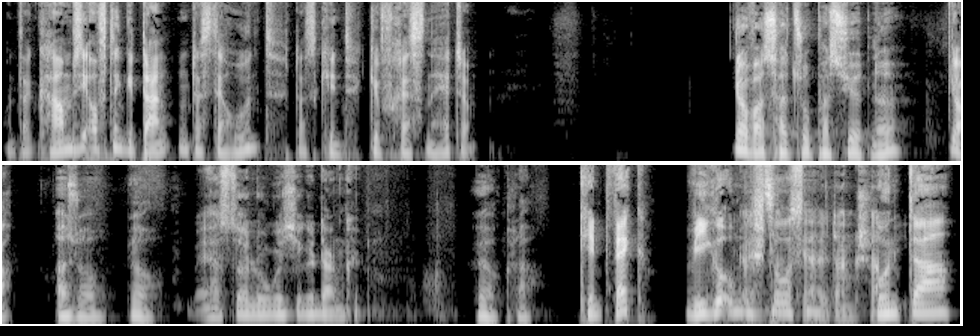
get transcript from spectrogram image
Und dann kam sie auf den Gedanken, dass der Hund das Kind gefressen hätte. Ja, was halt so passiert, ne? Ja. Also, ja. Erster logische Gedanke. Ja, klar. Kind weg, Wiege umgestoßen, Hund da.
